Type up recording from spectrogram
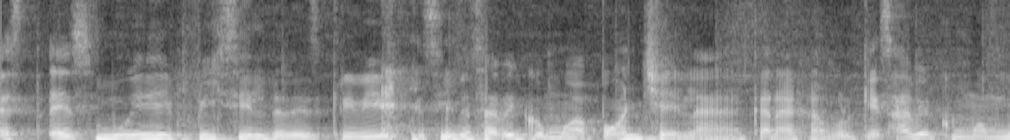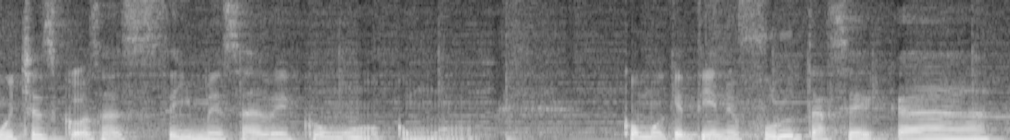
es, es, muy difícil de describir. Sí me sabe como a ponche la caraja, porque sabe como a muchas cosas. Sí me sabe como, como, como que tiene fruta seca,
